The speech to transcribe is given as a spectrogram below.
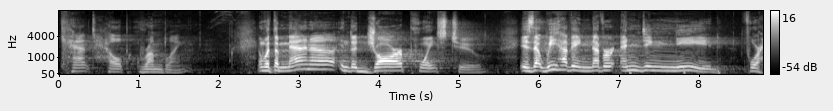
can't help grumbling. And what the manna in the jar points to is that we have a never ending need for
